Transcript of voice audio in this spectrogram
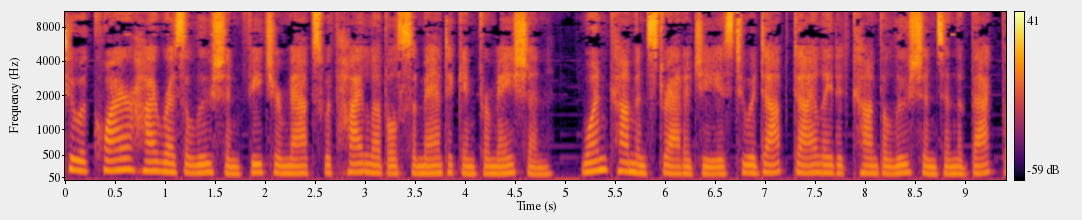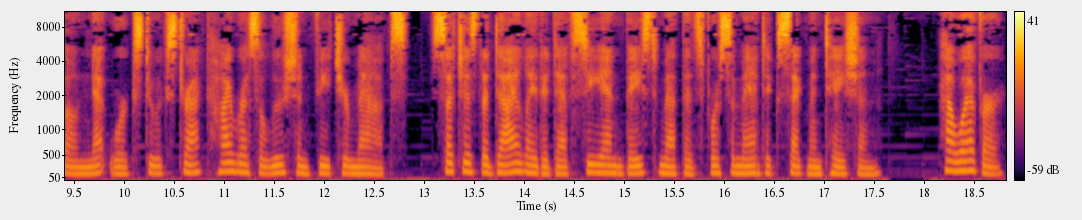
To acquire high resolution feature maps with high level semantic information, one common strategy is to adopt dilated convolutions in the backbone networks to extract high resolution feature maps, such as the dilated FCN based methods for semantic segmentation. However,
